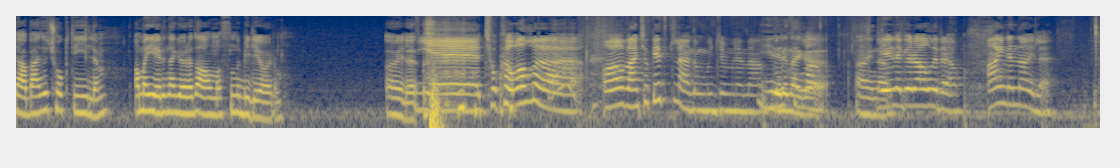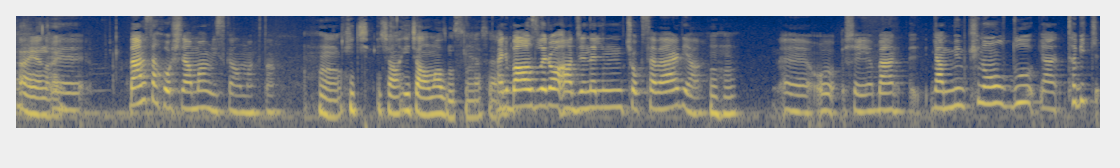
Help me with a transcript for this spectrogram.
ya bence çok değilim ama yerine göre de almasını biliyorum. Öyle. Yeah, çok havalı. Aa, ben çok etkilendim bu cümleden. Yerine göre. Aynen. Yerine göre alırım. Aynen öyle. Aynen öyle. Ee, ben mesela hoşlanmam risk almaktan. Hı, hiç hiç hiç almaz mısın mesela? Hani bazıları o adrenalini çok sever ya. Hı hı. e, o şeyi ben yani mümkün olduğu yani tabii ki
